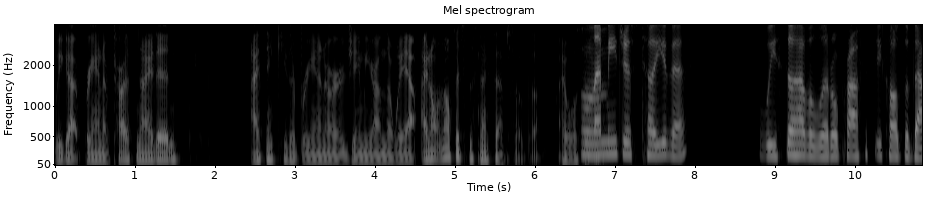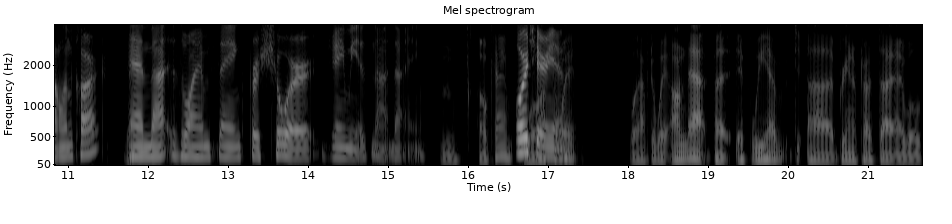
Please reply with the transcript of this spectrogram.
We got Brienne of Tarth knighted. I think either Brienne or Jaime are on their way out. I don't know if it's this next episode though. I will say. Let that. me just tell you this. We still have a little prophecy called the Valonqar. Yeah. And that is why I'm saying for sure Jaime is not dying. Okay. Or we'll Tyrion. We'll have to wait on that. But if we have uh, Brienne of Tarth die, I will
